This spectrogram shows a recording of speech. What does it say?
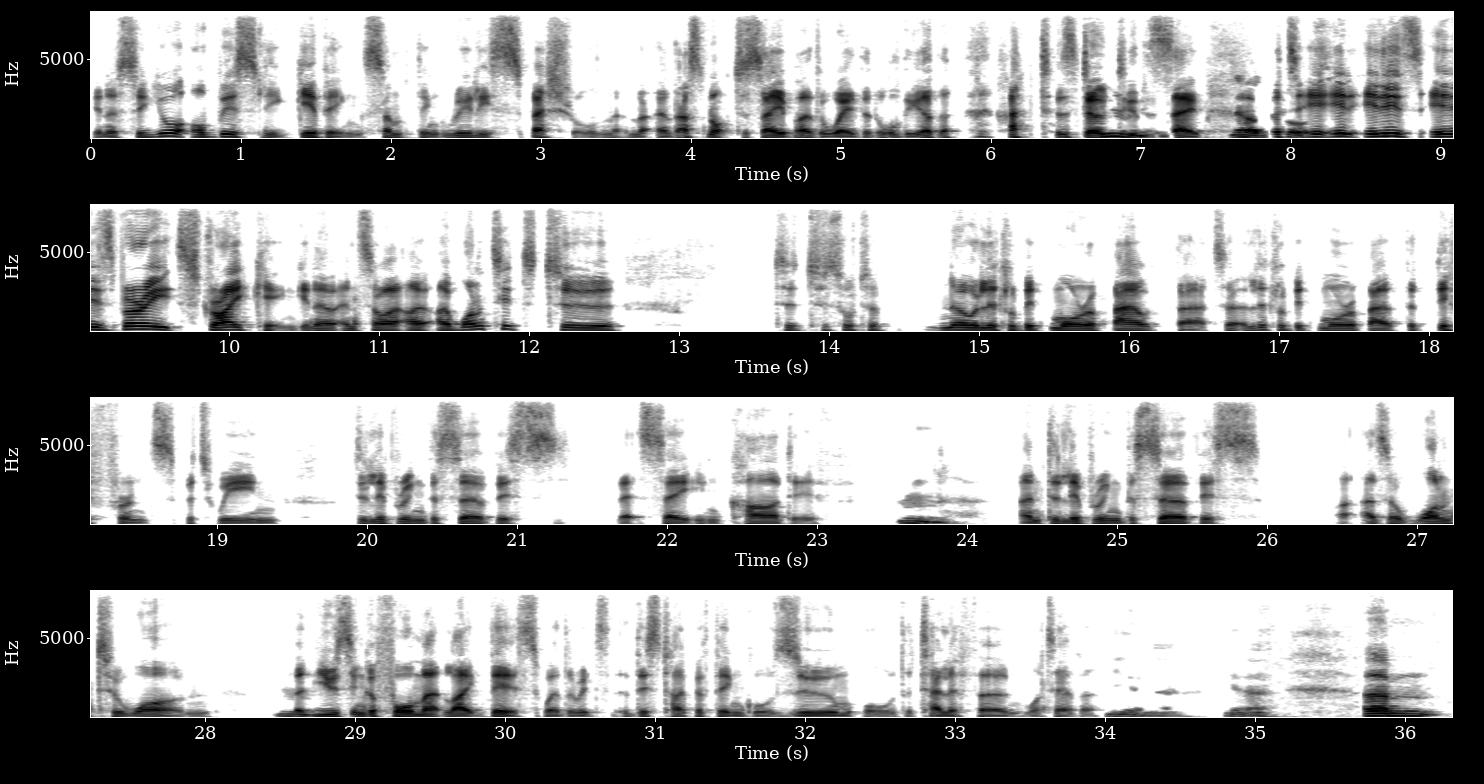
You know, so you're obviously giving something really special, and- that's not to say, by the way, that all the other actors don't do Mm. the same no, but it, it, it is it is very striking you know and so I, I- I wanted to to to sort of know a little bit more about that a little bit more about the difference between delivering the service let's say in cardiff Mm. and delivering the service uh, as a one-to-one but Mm. using a format like this whether it's this type of thing or zoom or the telephone whatever Yeah, yeah. Um,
